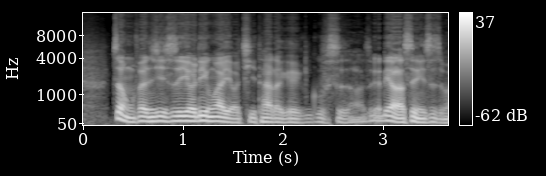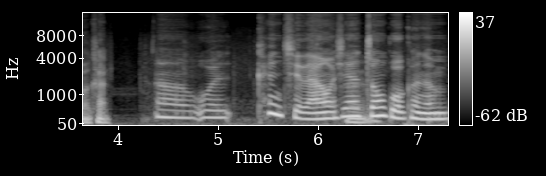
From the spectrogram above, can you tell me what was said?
这种分析师又另外有其他的一个故事啊？这个廖老师你是怎么看？嗯、呃，我看起来，我现在中国可能。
